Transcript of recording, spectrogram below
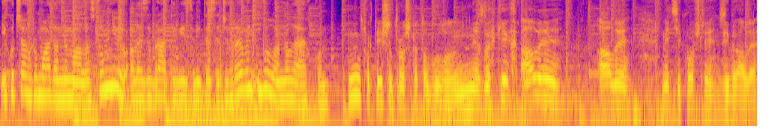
І хоча громада не мала сумнівів, але зібрати 8 тисяч гривень було нелегко. Ну, фактично трошки то було не з легких, але, але ми ці кошти зібрали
